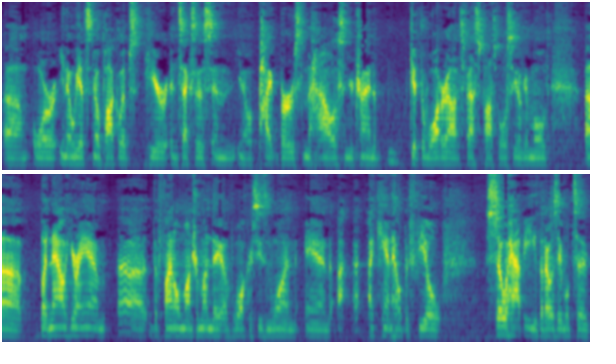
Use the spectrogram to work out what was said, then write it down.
Um, or, you know, we had snow apocalypse here in Texas and, you know, a pipe burst in the house and you're trying to get the water out as fast as possible so you don't get mold. Uh, but now here I am, uh, the final Mantra Monday of Walker season one, and I, I can't help but feel so happy that I was able to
